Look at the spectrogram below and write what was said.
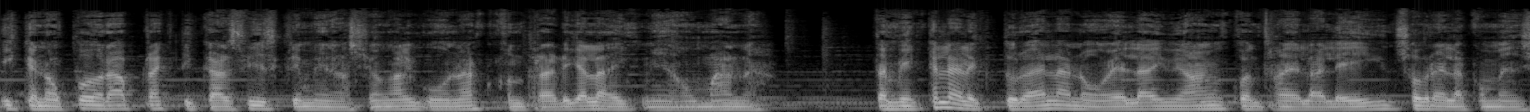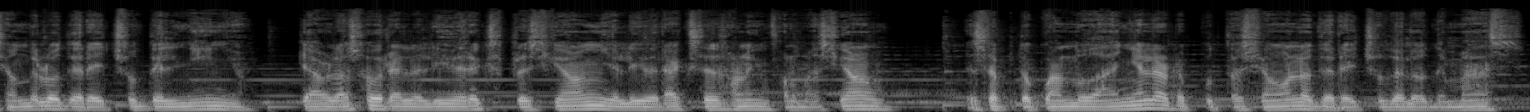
y que no podrá practicarse discriminación alguna contraria a la dignidad humana. También que la lectura de la novela iba en contra de la ley sobre la Convención de los Derechos del Niño, que habla sobre la libre expresión y el libre acceso a la información, excepto cuando daña la reputación o los derechos de los demás.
